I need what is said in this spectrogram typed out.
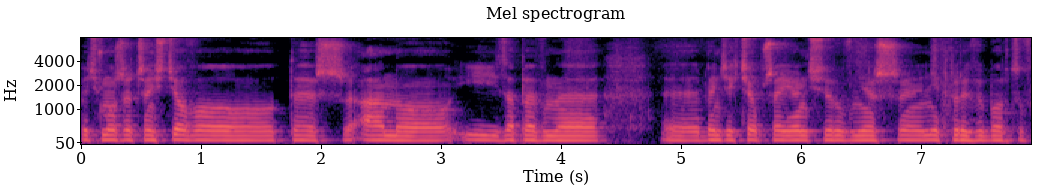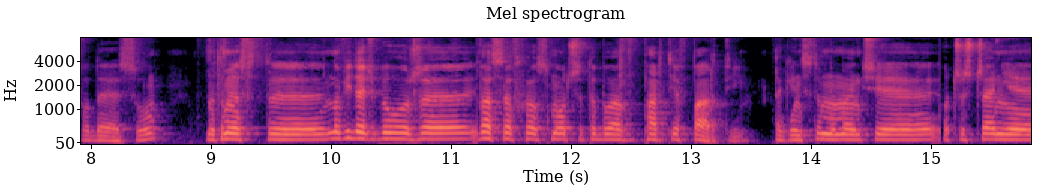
być może częściowo też ANO i zapewne będzie chciał przejąć również niektórych wyborców ODS-u. Natomiast e, no, widać było, że Wacław Klaus młodszy to była partia w partii. Tak więc w tym momencie oczyszczenie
